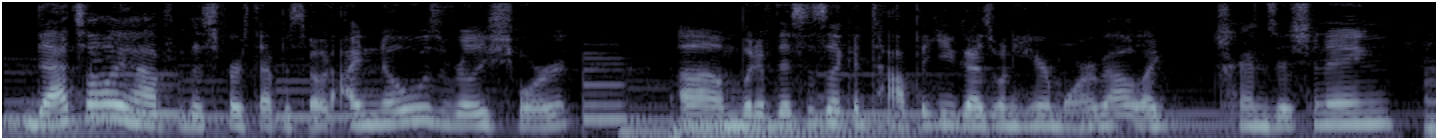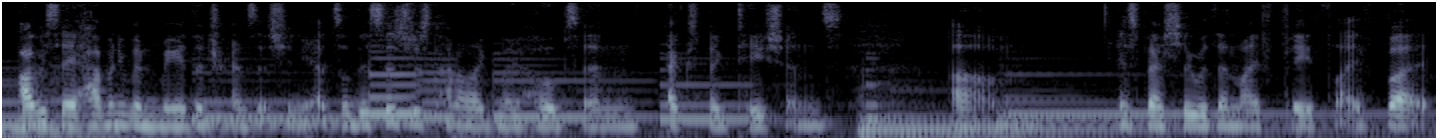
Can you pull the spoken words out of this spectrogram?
that's all I have for this first episode. I know it was really short, um, but if this is like a topic you guys want to hear more about, like transitioning, obviously I haven't even made the transition yet. So this is just kind of like my hopes and expectations, um, especially within my faith life. But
